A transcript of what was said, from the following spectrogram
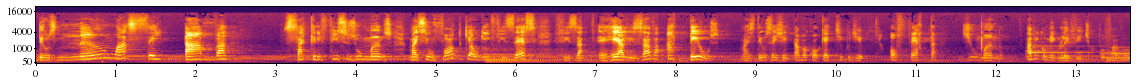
Deus não aceitava sacrifícios humanos, mas se o voto que alguém fizesse, fiz, é, realizava a Deus, mas Deus rejeitava qualquer tipo de oferta de humano. Abre comigo Levítico, por favor.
